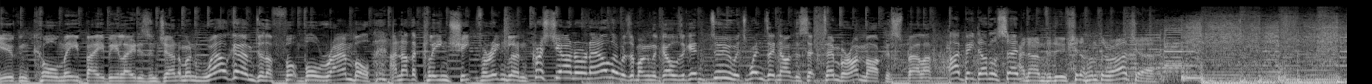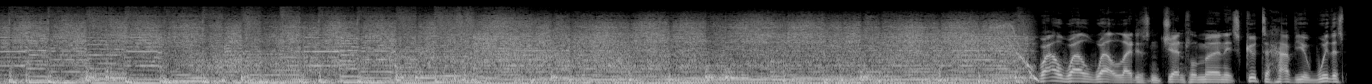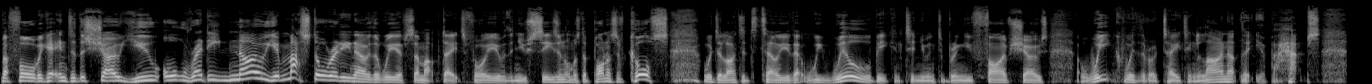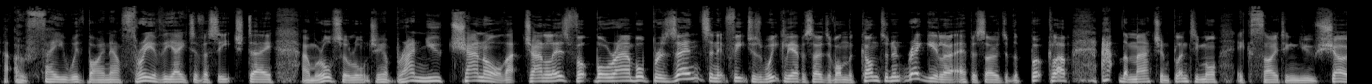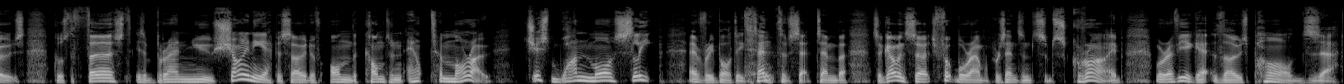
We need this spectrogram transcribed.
You can call me baby, ladies and gentlemen. Welcome to the Football Ramble. Another clean sheet for England. Cristiano Ronaldo was among the goals again, too. It's Wednesday, 9th of September. I'm Marcus Speller. I'm Pete Donaldson. And I'm Vithushan Ehantharajah. Well, well, well, ladies and gentlemen, it's good to have you with us. Before we get into the show, you already know, you must already know that we have some updates for you with the new season almost upon us. Of course, we're delighted to tell you that we will be continuing to bring you five shows a week with the rotating lineup that you're perhaps uh, au fait with by now, three of the eight of us each day. And we're also launching a brand new channel. That channel is Football Ramble Presents, and it features weekly episodes of On the Continent, regular episodes of the Book Club, At the Match, and plenty more exciting new shows. Of course, the first is a brand new, shiny episode of On the Continent out tomorrow. Just one more sleep, everybody. 10th of September. So go and search Football Ramble Presents and subscribe wherever you get those pods. Uh,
